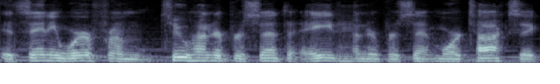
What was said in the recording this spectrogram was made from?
it's anywhere from 200% to 800% more toxic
